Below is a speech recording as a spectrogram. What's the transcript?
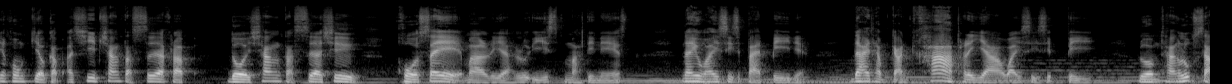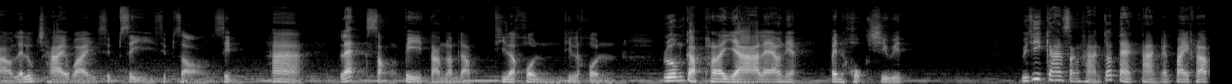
ยังคงเกี่ยวกับอาชีพช่างตัดเสื้อครับ โดยช่างตัดเสื้อชื่อโคเซ มาเรีย ลูอิส มาติเนส ในวัย 48 ปีเนี่ย ได้ทำการฆ่าภรรยาวัย 40 ปี รวมทั้งลูกสาวและลูกชายวัย 14 12 15 และ 2 ปีตามลำดับทีละคนทีละคน รวมกับภรรยาแล้วเนี่ยเป็น 6 ชีวิต วิธีการสังหารก็แตกต่างกันไปครับ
